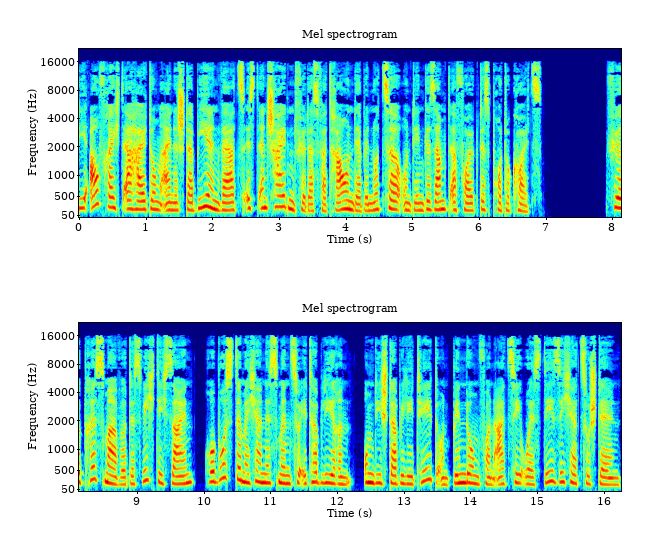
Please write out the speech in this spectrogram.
Die Aufrechterhaltung eines stabilen Werts ist entscheidend für das Vertrauen der Benutzer und den Gesamterfolg des Protokolls. Für Prisma wird es wichtig sein, robuste Mechanismen zu etablieren, um die Stabilität und Bindung von ACUSD sicherzustellen,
